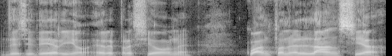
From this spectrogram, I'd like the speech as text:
desiderio e repressione, quanto nell'ansia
